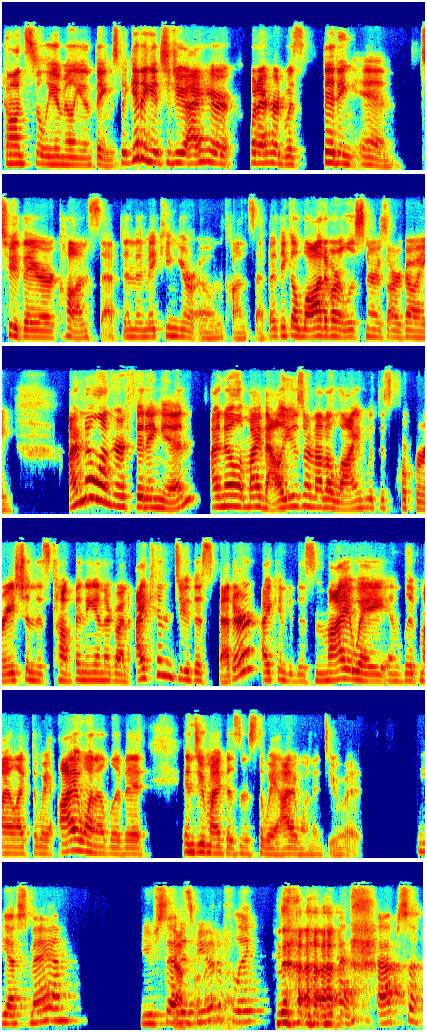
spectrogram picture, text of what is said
constantly a million things but getting it to do i hear what i heard was fitting in to their concept and then making your own concept i think a lot of our listeners are going i'm no longer fitting in i know that my values are not aligned with this corporation this company and they're going i can do this better i can do this my way and live my life the way i want to live it and do my business the way i want to do it yes ma'am you said That's it beautifully. yes, abso-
